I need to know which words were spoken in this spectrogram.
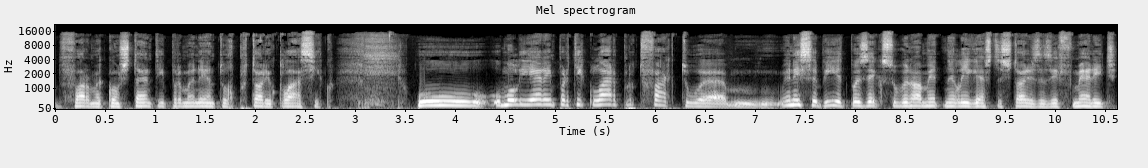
de forma constante e permanente o repertório clássico. O, o Molière em particular, porque de facto hum, eu nem sabia, depois é que subnormalmente na liga estas histórias das efemérides,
